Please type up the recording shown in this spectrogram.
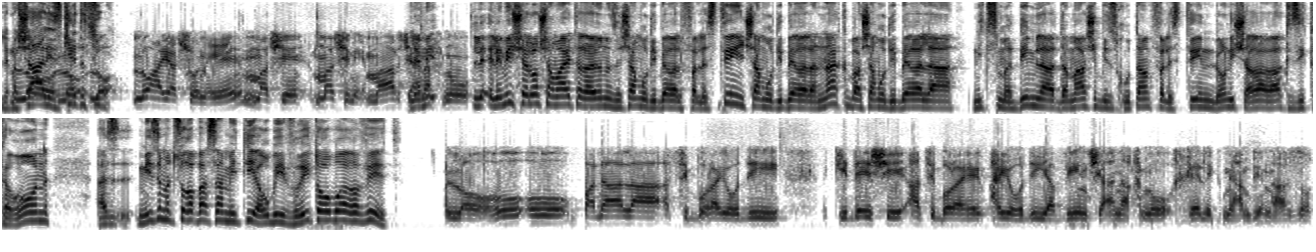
למשל, לא, הזכיר לא, את הסוג... לא, לא היה שונה, מה, ש, מה שנאמר, שאנחנו... למי, למי שלא שמע את הרעיון הזה, שם הוא דיבר על פלסטין, שם הוא דיבר על הנכבה, שם הוא דיבר על הנצמדים לאדמה שבזכותם פלסטין לא נשארה רק זיכרון. אז מי זה מנסור עבאס האמיתי? ההוא בעברית או הוא בערבית? לא, הוא, הוא פנה לציבור היהודי כדי שהציבור היהודי יבין שאנחנו חלק מהמדינה הזאת.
